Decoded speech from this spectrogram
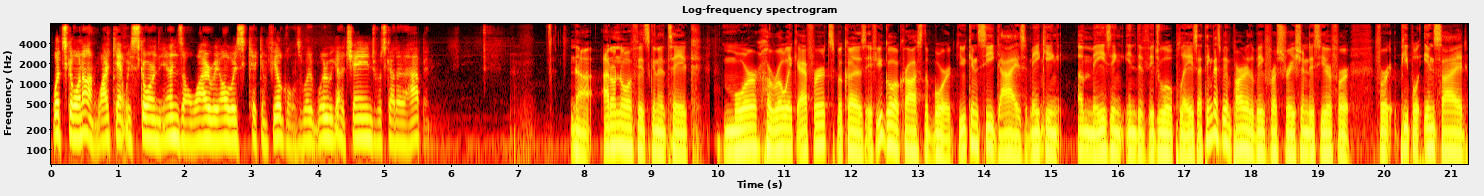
What's going on? Why can't we score in the end zone? Why are we always kicking field goals? What, what do we got to change? What's got to happen? Now, I don't know if it's going to take more heroic efforts because if you go across the board, you can see guys making amazing individual plays. I think that's been part of the big frustration this year for for people inside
